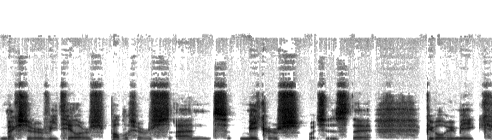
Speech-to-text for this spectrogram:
mixture of retailers, publishers, and makers, which is the people who make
